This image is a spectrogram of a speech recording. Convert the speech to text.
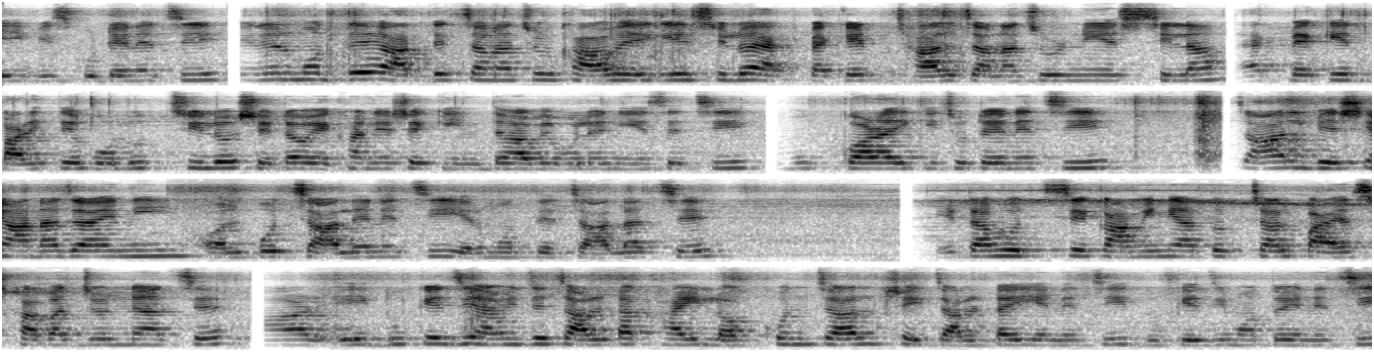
এই বিস্কুট এনেছি। ট্রেনের মধ্যে অর্ধেক চানাচুর খাওয়া হয়ে গিয়েছিল, এক প্যাকেট ঝাল চানাচুর নিয়ে এসেছিলাম। এক প্যাকেট বাড়িতে হলুদ ছিল, সেটাও এখানে এসে কিনতে হবে বলে নিয়ে এসেছি। মুখ কড়াই কিছুটা এনেছি। চাল বেশি আনা যায়নি, অল্প চাল এনেছি, এর মধ্যে চাল আছে। এটা হচ্ছে কামিনী আতপ চাল, পায়েস খাবার জন্য আছে। আর এই দু কেজি আমি যে চালটা খাই লক্ষণ চাল, সেই চালটাই এনেছি, দু কেজি মতো এনেছি।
